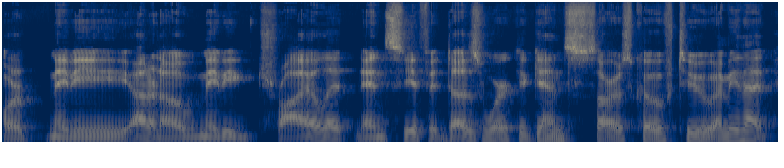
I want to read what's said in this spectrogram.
Or maybe I don't know, maybe trial it and see if it does work against SARS-CoV-2. I mean that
